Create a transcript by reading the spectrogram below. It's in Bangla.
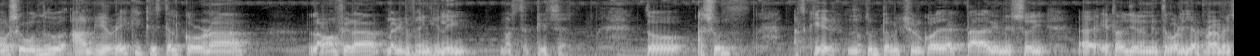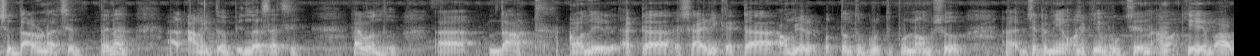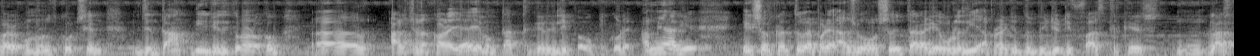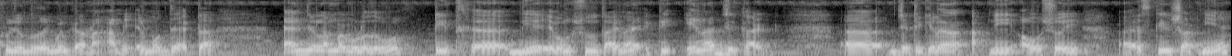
নমস্কার বন্ধু, আমি reiki crystal Karuna, Lamafera, magnifying healing, master teacher. তো আসুন, আজকের নতুন টপিক শুরু করা যাক। তার আগে নিশ্চয়ই এটাও জেনে নিতে পারি যে আপনারা নিশ্চয়ই দারুণ আছেন, তাই না? আর আমি তো বিন্দাস আছি। হ্যাঁ বন্ধু দাঁত আমাদের একটা শারীরিক একটা অঙ্গের অত্যন্ত গুরুত্বপূর্ণ অংশ যেটা নিয়ে অনেকেই ভুগছেন, আমাকে বারবার অনুরোধ করছেন যে দাঁত নিয়ে যদি কোনো রকম আলোচনা করা যায় এবং তার থেকে রিলিফ পাবো কী করে। আমি আগে এই সংক্রান্ত ব্যাপারে আসব অবশ্যই, তার আগে বলে দিই, আপনারা কিন্তু ভিডিওটি ফার্স্ট থেকে লাস্ট পর্যন্ত দেখবেন, কেননা আমি এর মধ্যে একটা অ্যাঞ্জেল নাম্বার বলে দেবো টিথ দিয়ে, এবং শুধু তাই নয়, একটি এনার্জি কার্ড যেটি কিনা আপনি অবশ্যই স্ক্রিনশট নিয়ে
